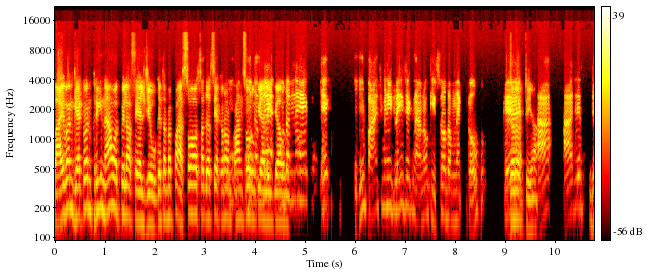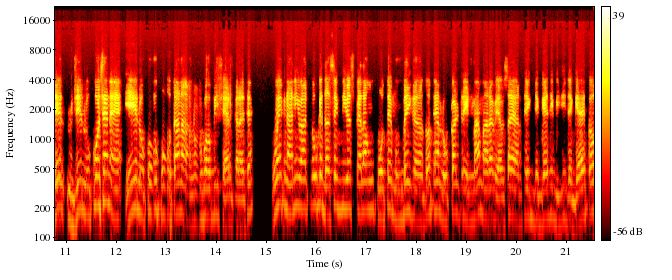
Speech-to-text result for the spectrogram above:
buy one get one free ના હોત પેલા સેલ જેવું કે તમે પાંચસો સદસ્ય કરો પાંચસો રૂપિયા લઈ જાઓ તમને એક હું પાંચ મિનિટ લઈશ એક નાનો કિસ્સો તમને કહું કે આ આ જે જે લોકો છે ને એ લોકો પોતાના અનુભવ બી શેર કરે છે. હું એક નાની વાત કહું કે દસેક દિવસ પહેલા હું પોતે મુંબઈ ગયો હતો ત્યાં લોકલ ટ્રેનમાં મારા વ્યવસાય અર્થે એક જગ્યાએથી બીજી જગ્યાએ તો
